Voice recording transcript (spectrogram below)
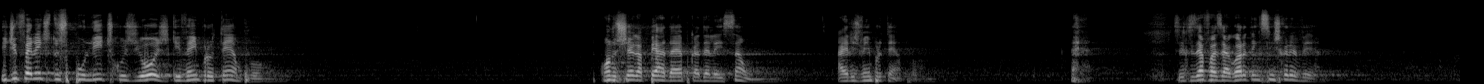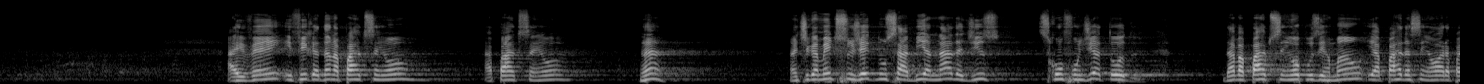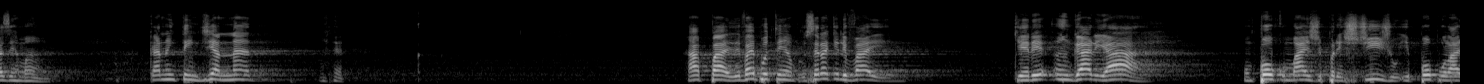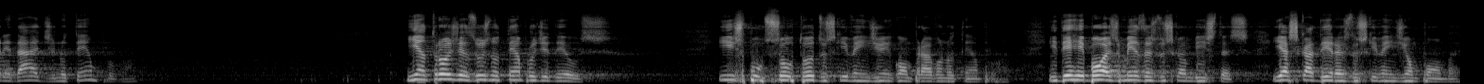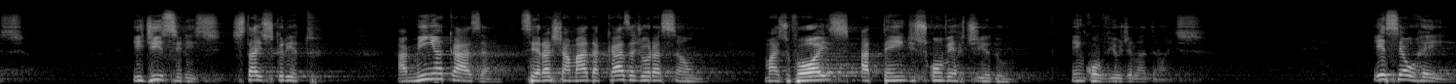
E diferente dos políticos de hoje que vêm para o templo, quando chega perto da época da eleição, aí eles vêm para o templo. Se quiser fazer agora, tem que se inscrever. Aí vem e fica dando a parte do Senhor. A paz do Senhor, né? Antigamente o sujeito não sabia nada disso, se confundia todo. Dava a paz do Senhor para os irmãos e a paz da senhora para as irmãs. O cara não entendia nada. Rapaz, ele vai para o templo. Será que ele vai querer angariar um pouco mais de prestígio e popularidade no templo? E entrou Jesus no templo de Deus e expulsou todos os que vendiam e compravam no templo, e derribou as mesas dos cambistas e as cadeiras dos que vendiam pombas. E disse-lhes: Está escrito: A minha casa será chamada casa de oração, mas vós a tendes convertido em covil de ladrões. Esse é o rei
